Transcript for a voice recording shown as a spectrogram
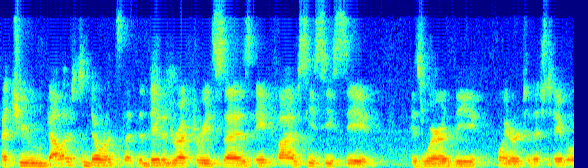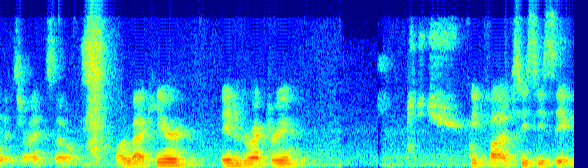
bet you dollars to donuts that the data directory says 85CCC is where the pointer to this table is, right? So going back here, data directory, 85CCC,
